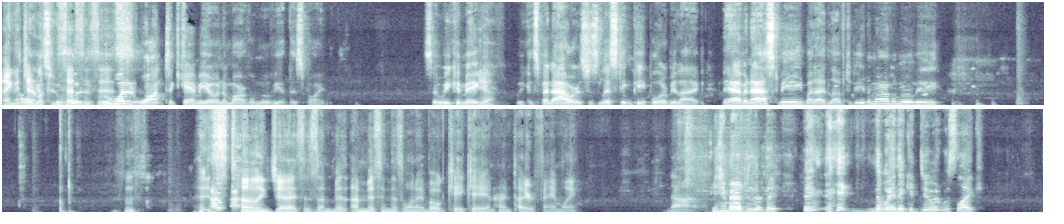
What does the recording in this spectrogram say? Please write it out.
I think the general guess consensus wouldn't, is who wouldn't want to cameo in a Marvel movie at this point? So we could make Yeah. we could spend hours just listing people or be like, they haven't asked me, but I'd love to be in a Marvel movie. It's telling Jedi says I'm mi- I'm missing this one. I vote KK and her entire family. Nah, Could you imagine that they they the way they could do it was like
